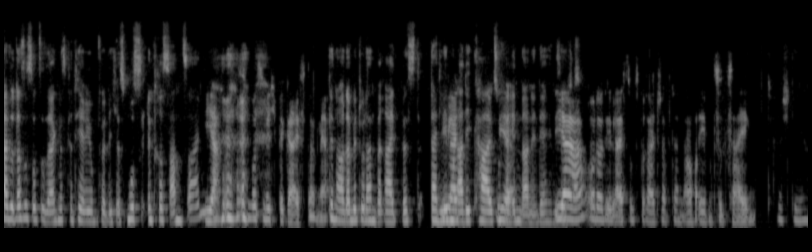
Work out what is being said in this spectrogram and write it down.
Also das ist sozusagen das Kriterium für dich. Es muss interessant sein. Ja, es muss mich begeistern. Ja. Genau, damit du dann bereit bist, dein die Leben Leist radikal zu ja. verändern in der Hinsicht. Ja, oder die Leistungsbereitschaft dann auch eben zu zeigen. Verstehe.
